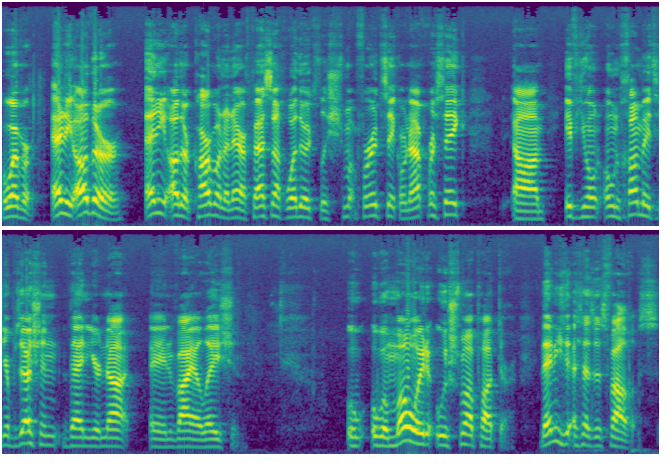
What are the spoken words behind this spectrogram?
However, any other any other korban on erev Pesach, whether it's for its sake or not for sake, um, if you own chametz in your possession, then you're not in violation. Then he says as follows.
